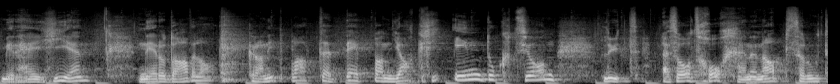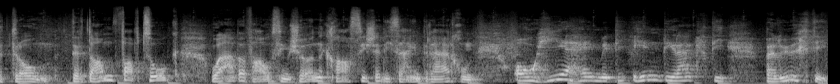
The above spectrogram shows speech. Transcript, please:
Wir haben hier Nero d'Avila Granitplatte, Teppanyaki, Induktion. Leute, so zu kochen, ein absoluter Traum. Der Dampfabzug, der ebenfalls im schönen klassischen Design daherkommt. Auch hier haben wir die indirekte Beleuchtung,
